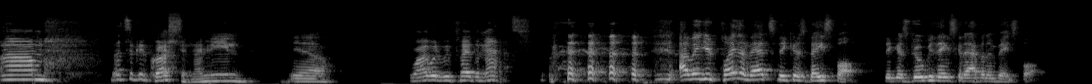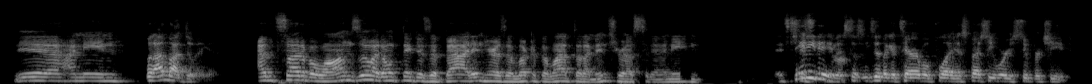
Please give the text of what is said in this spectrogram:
Um, that's a good question. I mean, yeah. Why would we play the Mets? I mean, you'd play the Mets because baseball, because goofy things can happen in baseball. Yeah, I mean, but I'm not doing it. Outside of Alonso, I don't think there's a bad in here as I look at the lineup that I'm interested in. I mean, it's JD Davis doesn't seem like a terrible play, especially where he's super cheap.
